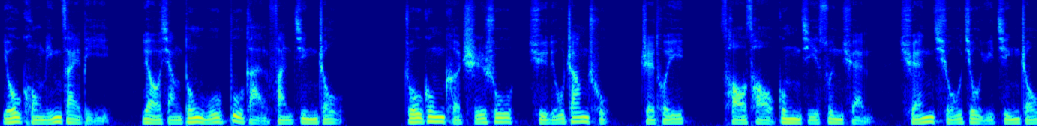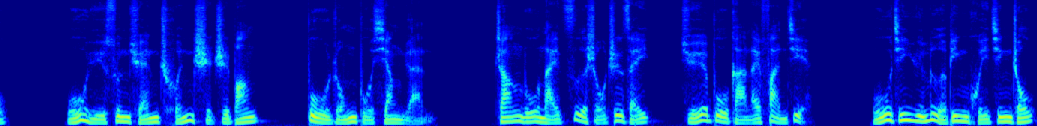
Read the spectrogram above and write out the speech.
有孔明在彼，料想东吴不敢犯荆州。主公可持书去刘璋处。”只推曹操攻击孙权，权求救于荆州。吾与孙权唇齿之邦，不容不相援。张鲁乃自守之贼，绝不敢来犯界。吾今欲勒兵回荆州，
